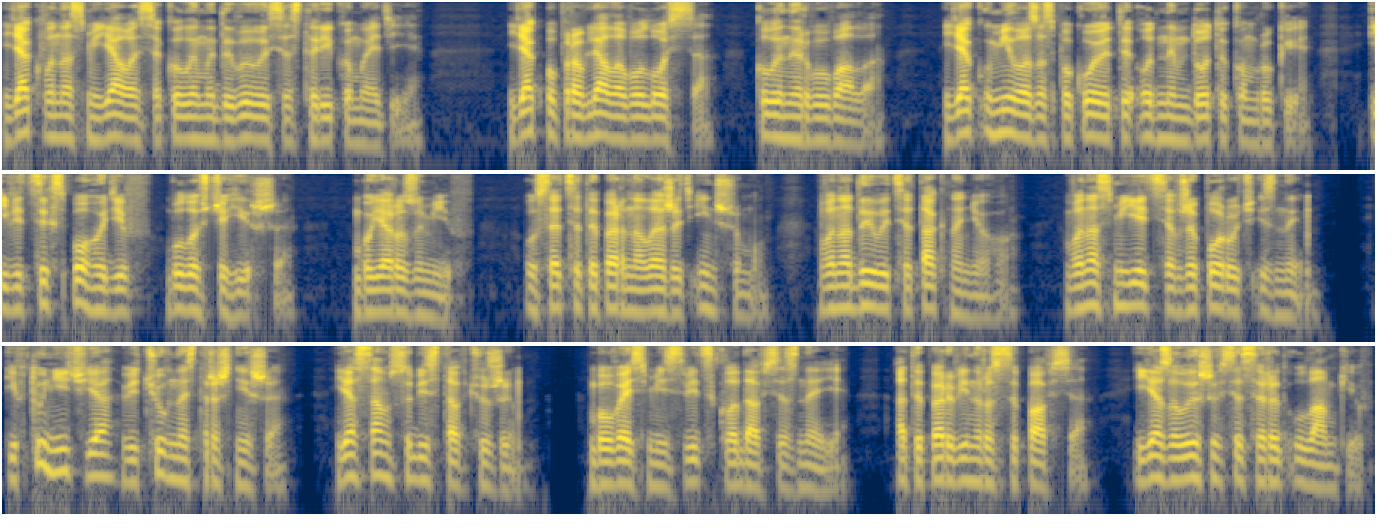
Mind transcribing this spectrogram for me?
Як вона сміялася, коли ми дивилися старі комедії, як поправляла волосся, коли нервувала, як уміла заспокоїти одним дотиком руки. І від цих спогадів було ще гірше, бо я розумів усе це тепер належить іншому. Вона дивиться так на нього, вона сміється вже поруч із ним. І в ту ніч я відчув найстрашніше я сам собі став чужим, бо весь мій світ складався з неї, а тепер він розсипався, і я залишився серед уламків,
